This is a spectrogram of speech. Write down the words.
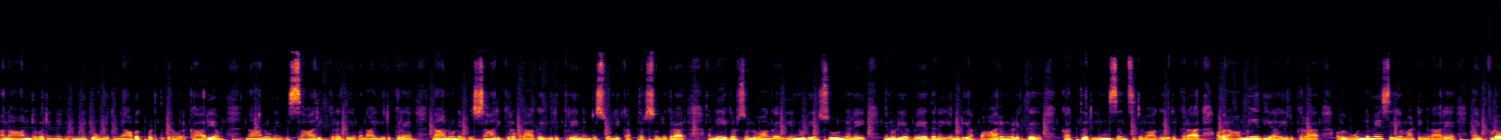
ஆனால் ஆண்டவர் இன்னைக்கு இன்றைக்கி உங்களுக்கு ஞாபகப்படுத்துகிற ஒரு காரியம் நான் உன்னை விசாரிக்கிற தேவனாக இருக்கிறேன். நான் உன்னை விசாரிக்கிறவராக இருக்கிறேன் என்று சொல்லி கர்த்தர் சொல்லுகிறார். அநேகர் சொல்லுவாங்க என்னுடைய சூழ்நிலை என்னுடைய என்னுடைய வேதனை என்னுடைய பாரங்களுக்கு கர்த்தர் இன்சென்சிட்டிவாக இருக்கிறார். அவர் அமைதியாக இருக்கிறார். அவர் ஒன்றுமே செய்ய மாட்டேங்கிறாரே. நான் இவ்வளோ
